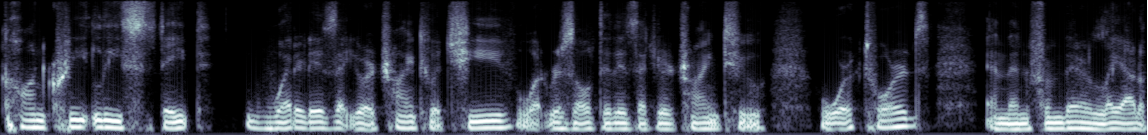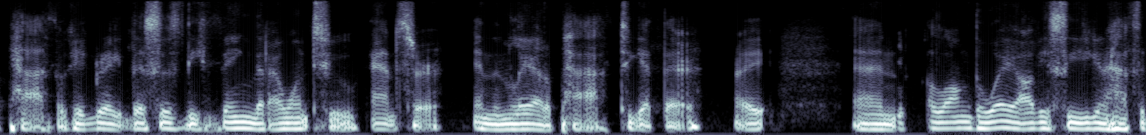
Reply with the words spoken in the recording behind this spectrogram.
concretely state what it is that you're trying to achieve, what result it is that you're trying to work towards. And then from there, lay out a path. Okay, great. This is the thing that I want to answer. And then lay out a path to get there. Right. And along the way, obviously, you're going to have to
